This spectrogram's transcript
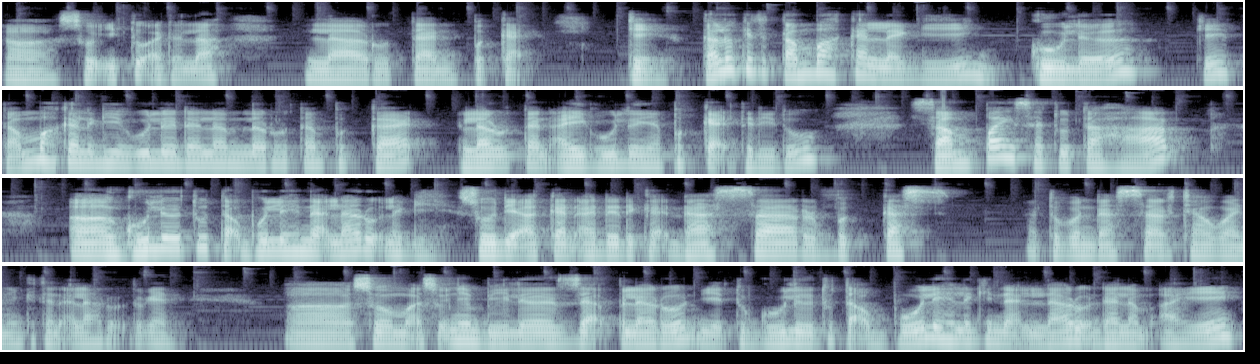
Uh, so itu adalah larutan pekat. Okay, kalau kita tambahkan lagi gula, okay, tambahkan lagi gula dalam larutan pekat, larutan air gula yang pekat tadi tu, sampai satu tahap, uh, gula tu tak boleh nak larut lagi. So dia akan ada dekat dasar bekas ataupun dasar cawan yang kita nak larut tu kan. Uh, so maksudnya bila zat pelarut iaitu gula tu tak boleh lagi nak larut dalam air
